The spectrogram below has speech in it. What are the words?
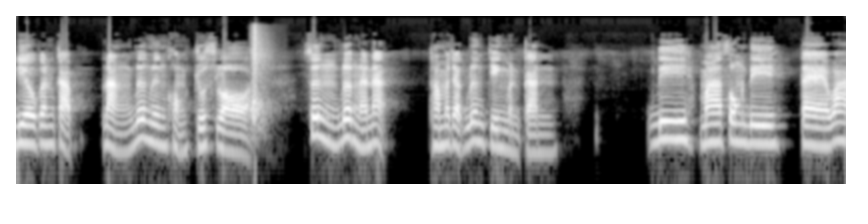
เดียวกันกับหนังเรื่องหนึ่งของจูสลอว์อะ ซึ่งเรื่องนั้นอะทำมาจากเรื่องจริงเหมือนกัน ดีมาทรงดี แต่ว่า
